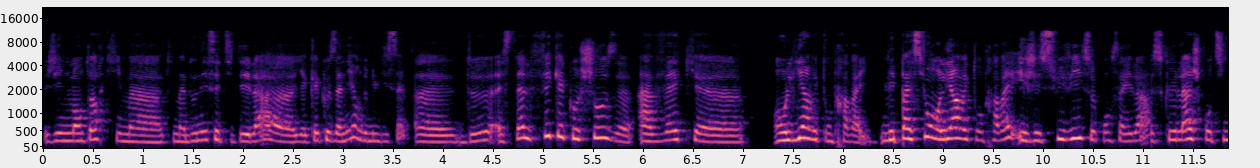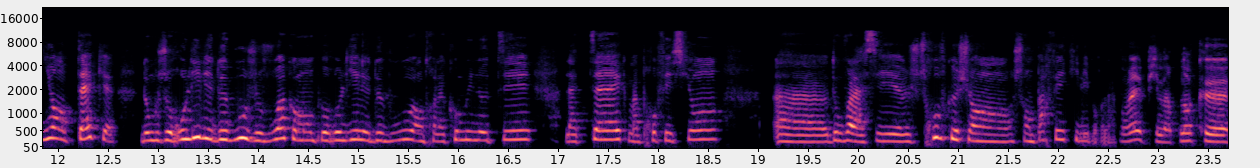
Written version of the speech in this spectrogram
j'ai une mentor qui m'a qui m'a donné cette idée-là euh, il y a quelques années, en 2017, de Estelle, fais quelque chose avec en lien avec ton travail, les passions en lien avec ton travail. Et j'ai suivi ce conseil-là. Parce que là je continue en tech. Donc je relie les deux bouts, je vois comment on peut relier les deux bouts entre la communauté, la tech, ma profession, euh, donc voilà, c'est, je trouve que je suis en, je suis en parfait équilibre là. Ouais, et puis maintenant que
